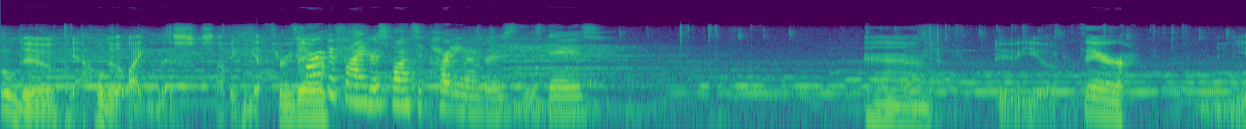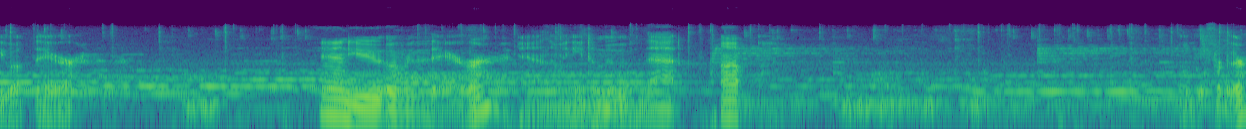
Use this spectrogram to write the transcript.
We'll do, yeah, we'll do it like this so that we can get through it's there. hard to find responsive party members these days. And do you over there, there. And you over there. And then we need to move that up. A little further.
